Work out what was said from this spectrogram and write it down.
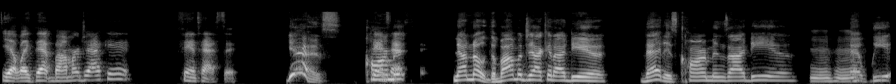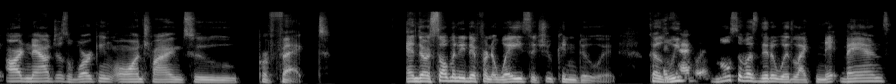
Yeah, like that bomber jacket, fantastic. Yes. Carmen. Fantastic. Now, no, the bomber jacket idea, that is Carmen's idea Mhm. that we are now just working on trying to perfect. And there are so many different ways that you can do it. Because Exactly. we most of us did it with like knit bands,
